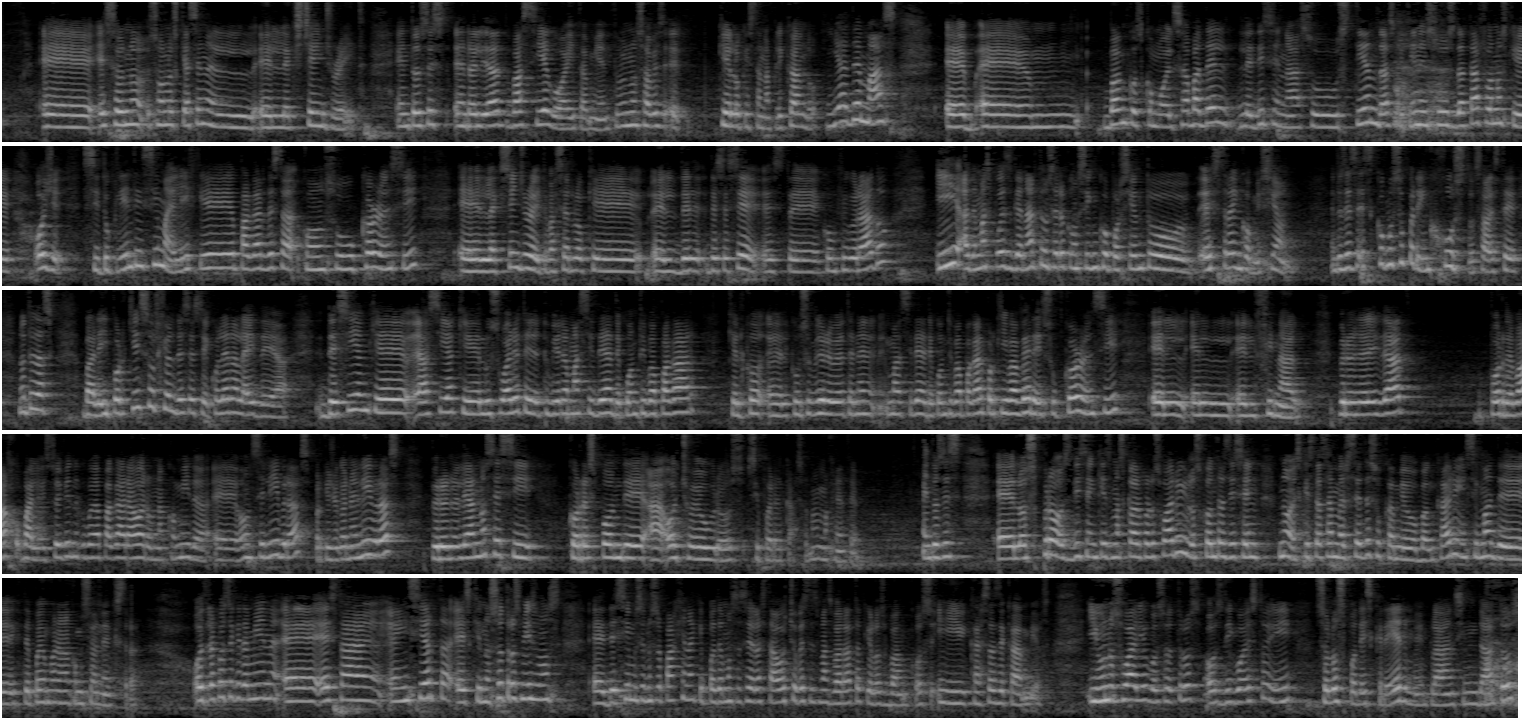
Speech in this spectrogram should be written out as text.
eh, eso son los que hacen el, el, exchange rate. Entonces, en realidad vas ciego ahí también, tú no sabes eh, qué es lo que están aplicando. Y además, eh, em, bancos como el Sabadell le dicen a sus tiendas que tienen sus datáfonos que, oye, si tu cliente encima elige pagar de esta, con su currency, el exchange rate va a ser lo que el DCC esté configurado y además puedes ganarte un 0,5% extra en comisión. Entonces es como súper injusto, ¿sabes? no te das, vale, ¿y por qué surgió el DCC? ¿Cuál era la idea? Decían que hacía que el usuario tuviera más idea de cuánto iba a pagar, que el, el, consumidor iba a tener más idea de cuánto iba a pagar porque iba a ver en su currency el, el, el final. Pero en realidad por debajo, vale, estoy viendo que voy a pagar ahora una comida 11 eh, libras, porque yo gano en libras, pero en realidad no sé si corresponde a 8 euros, si fuera el caso, ¿no? Imagínate. Entonces, eh, los pros dicen que es más claro para el usuario y los contras dicen, no, es que estás a merced de su cambio bancario y encima de, te pueden poner una comisión extra. Otra cosa que también eh, está incierta es que nosotros mismos eh, decimos en nuestra página que podemos hacer hasta ocho veces más barato que los bancos y casas de cambios. Y un usuario, vosotros, os digo esto y solo os podéis creerme, en plan, sin datos,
